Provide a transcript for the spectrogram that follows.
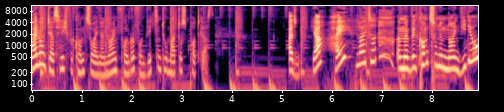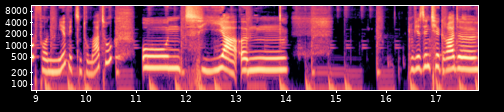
Hallo und herzlich willkommen zu einer neuen Folge von Witzen Tomatos Podcast. Also, ja, hi Leute, ähm, willkommen zu einem neuen Video von mir, Witzen Tomato. Und ja, ähm, wir sind hier gerade.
